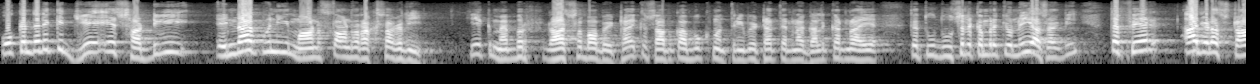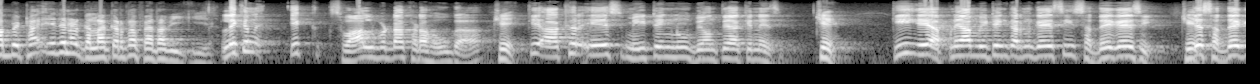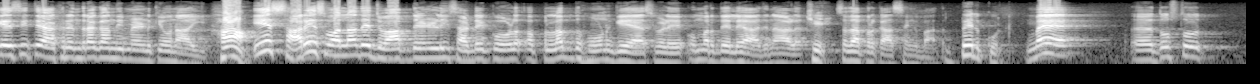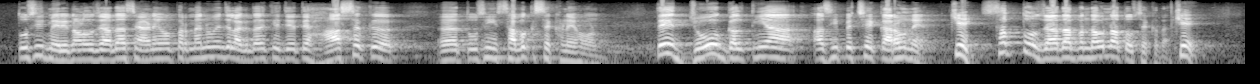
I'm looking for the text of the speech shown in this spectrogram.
ਉਹ ਕਹਿੰਦੇ ਨੇ ਕਿ ਜੇ ਇਹ ਸਾਡੀ ਇੰਨਾ ਕੁ ਨਹੀਂ ਮਾਣ ਸਤਾਨ ਰੱਖ ਸਕਦੀ ਕਿ ਇੱਕ ਮੈਂਬਰ ਰਾਜ ਸਭਾ ਬੈਠਾ ਇੱਕ ਸਾਬਕਾ ਮੁੱਖ ਮੰਤਰੀ ਬੈਠਾ ਤੇਰੇ ਨਾਲ ਗੱਲ ਕਰਨ ਆਏ ਆ ਤੇ ਤੂੰ ਦੂਸਰੇ ਕਮਰੇ ਚੋਂ ਨਹੀਂ ਆ ਸਕਦੀ ਤੇ ਫਿਰ ਆ ਜਿਹੜਾ ਸਟਾਫ ਬੈਠਾ ਇਹਦੇ ਨਾਲ ਗੱਲਾਂ ਕਰਨ ਦਾ ਫਾਇਦਾ ਵੀ ਕੀ ਹੈ? ਲੇਕਿਨ ਇੱਕ ਸਵਾਲ ਵੱਡਾ ਖੜਾ ਹੋਊਗਾ ਜੀ। ਕਿ ਆਖਰ ਇਸ ਮੀਟਿੰਗ ਨੂੰ ਵਿਉਂਤਿਆ ਕਿੰਨੇ ਸੀ? ਜੀ। ਕੀ ਇਹ ਆਪਣੇ ਆਪ ਮੀਟਿੰਗ ਕਰਨ ਗਏ ਸੀ ਸੱਦੇ ਗਏ ਸੀ? ਜੀ। ਸੱਦੇ ਗਏ ਸੀ ਤੇ ਆਖਰ ਇੰਦਰਾ ਗਾਂਧੀ ਮਿਲਣ ਕਿਉਂ ਨਾ ਆਈ? ਹਾਂ। ਇਹ ਸਾਰੇ ਸਵਾਲਾਂ ਦੇ ਜਵਾਬ ਦੇਣ ਲਈ ਸਾਡੇ ਕੋਲ ਉਪਲਬਧ ਹੋਣਗੇ ਇਸ ਵੇਲੇ ਉਮਰ ਦੇ ਲਿਹਾਜ਼ ਨਾਲ। ਸਰਦਾਰ ਪ੍ਰਕਾਸ਼ ਸਿੰਘ ਬਾਦਲ। ਬਿਲਕੁਲ। ਮੈਂ ਦੋਸਤੋ ਤੁਸੀਂ ਮੇਰੇ ਨਾਲੋਂ ਜ਼ਿਆਦਾ ਸਿਆਣੇ ਹੋ ਪਰ ਮੈਨੂੰ ਇੰਜ ਲੱਗਦਾ ਕਿ ਜੇ ਇਤਿਹਾਸਕ ਤੁਸੀਂ ਸਬਕ ਸਿੱਖਣੇ ਹੋਣ ਤੇ ਜੋ ਗਲਤੀਆਂ ਅਸੀਂ ਪਿੱਛੇ ਕਰ ਆਉਂਦੇ ਹਾਂ ਜੀ। ਸਭ ਤੋਂ ਜ਼ਿਆਦਾ ਬੰਦਾ ਉਹਨਾਂ ਤੋਂ ਸਿੱਖਦਾ। ਜੀ।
